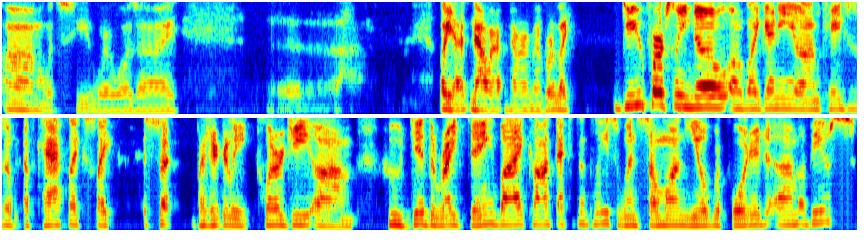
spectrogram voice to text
um, let's see, where was I? Uh, oh yeah, now I now I remember. Like do you personally know of like any um, cases of, of Catholics, like particularly clergy, um, who did the right thing by contacting the police when someone you know reported um, abuse?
